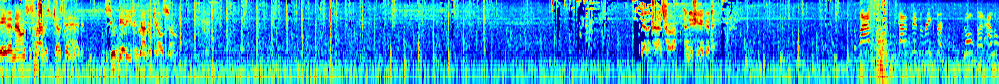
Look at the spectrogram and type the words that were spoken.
Data analysis lab is just ahead. See what data you can grab for Kelso. Data transfer initiated. The lab. We gotta save the research. Don't let Emily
